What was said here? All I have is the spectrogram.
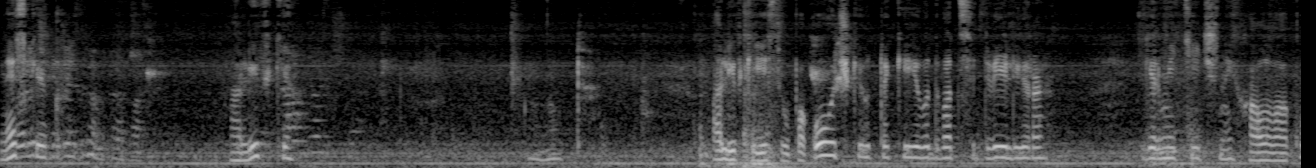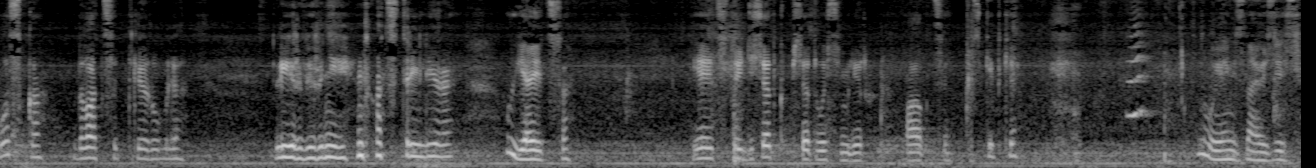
Нескик, оливки. Вот. Оливки есть в упаковочке, вот такие вот 22 лира. Герметичный. Халва коска 23 рубля. Лир, вернее, 23 лира. Ну, яйца. Яйца 3 десятка, 58 лир по акции. По скидке. Ну, я не знаю здесь,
